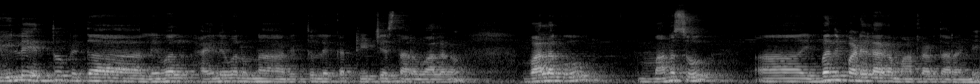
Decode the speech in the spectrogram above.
వీళ్ళే ఎంతో పెద్ద లెవెల్ హై లెవెల్ ఉన్న వ్యక్తుల లెక్క ట్రీట్ చేస్తారు వాళ్ళను. వాళ్ళకు మనసు ఇబ్బంది పడేలాగా మాట్లాడతారండి.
